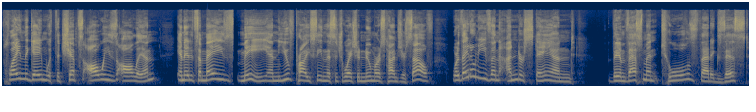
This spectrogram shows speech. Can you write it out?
playing the game with the chips always all in and it's amazed me, and you've probably seen this situation numerous times yourself, where they don't even understand the investment tools that exist.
